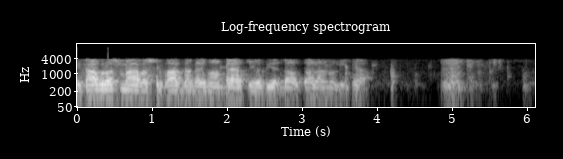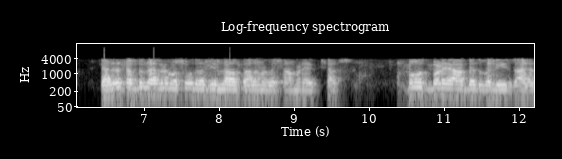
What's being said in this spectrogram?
کتاب الاسماء و صفات اندر امام بحقی رضی اللہ تعالیٰ عنہ لکھا حضرت عبداللہ ابن مسعود رضی اللہ تعالیٰ عنہ کے سامنے ایک شخص بہت بڑے عابد ولی ظاہر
